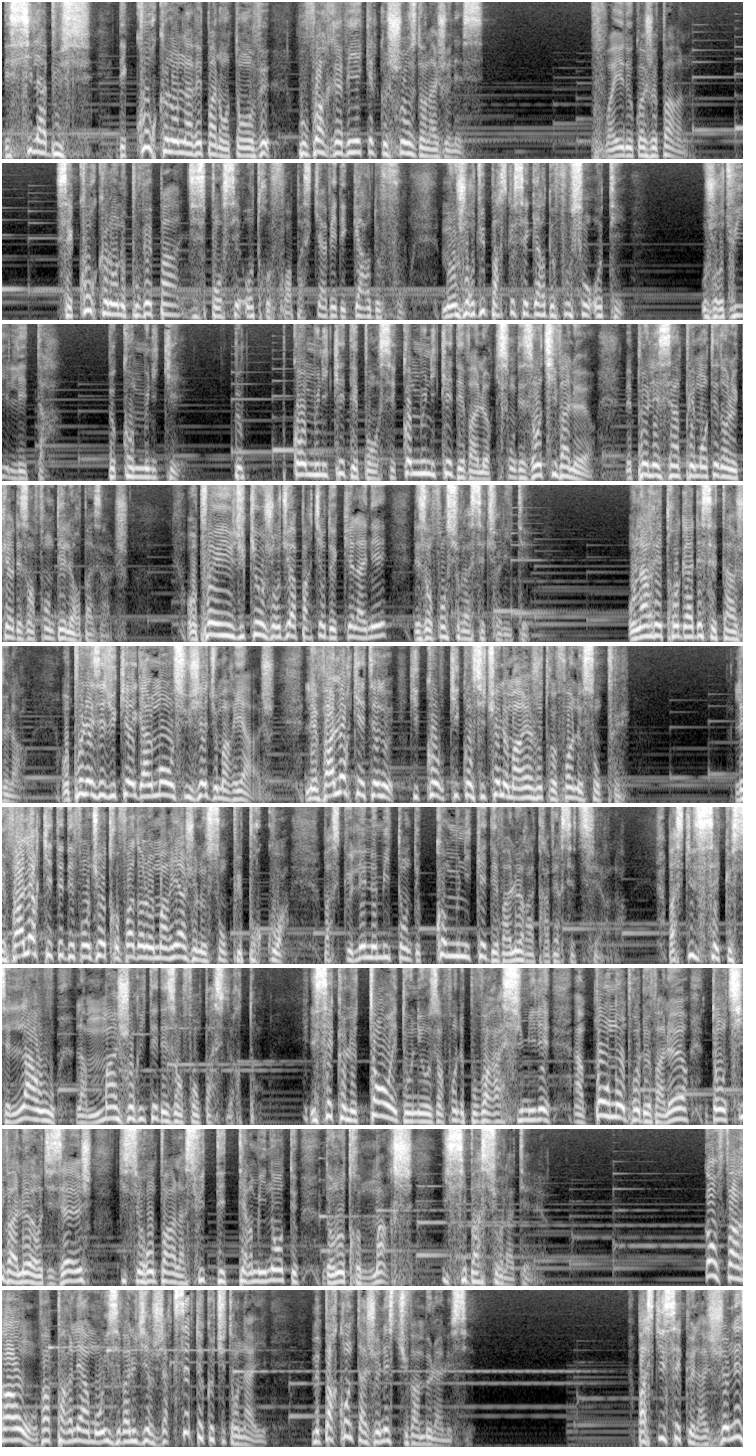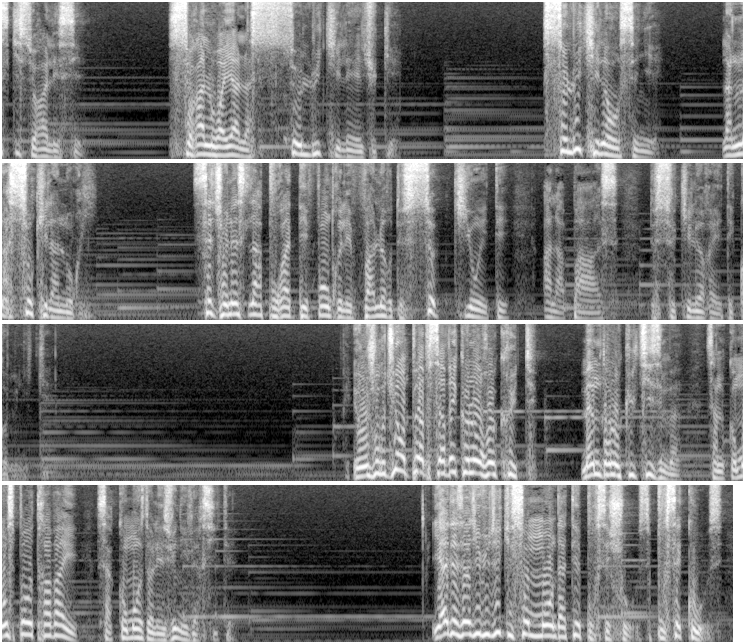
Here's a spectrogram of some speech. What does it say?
des syllabus, des cours que l'on n'avait pas longtemps. On veut pouvoir réveiller quelque chose dans la jeunesse. Vous voyez de quoi je parle? Ces cours que l'on ne pouvait pas dispenser autrefois parce qu'il y avait des garde-fous. Mais aujourd'hui, parce que ces garde-fous sont ôtés, aujourd'hui, l'État peut communiquer, peut communiquer des pensées, communiquer des valeurs qui sont des anti-valeurs, mais peut les implémenter dans le cœur des enfants dès leur bas âge. On peut éduquer aujourd'hui à partir de quelle année les enfants sur la sexualité. On a rétrogradé cet âge-là. On peut les éduquer également au sujet du mariage. Les valeurs qui, étaient, qui, constituaient le mariage autrefois ne sont plus. Les valeurs qui étaient défendues autrefois dans le mariage ne sont plus. Pourquoi? Parce que l'ennemi tente de communiquer des valeurs à travers cette sphère-là. Parce qu'il sait que c'est là où la majorité des enfants passent leur temps. Il sait que le temps est donné aux enfants de pouvoir assimiler un bon nombre de valeurs, d'anti-valeurs, disais-je, qui seront par la suite déterminantes dans notre marche ici-bas sur la terre. Quand Pharaon va parler à Moïse, il va lui dire, j'accepte que tu t'en ailles. Mais par contre, ta jeunesse, tu vas me la laisser. Parce qu'il sait que la jeunesse qui sera laissée sera loyale à celui qui l'a éduqué, celui qui l'a enseigné, la nation qui l'a nourri. Cette jeunesse-là pourra défendre les valeurs de ceux qui ont été à la base de ce qui leur a été communiqué. Et aujourd'hui, on peut observer que l'on recrute, même dans l'occultisme, ça ne commence pas au travail, ça commence dans les universités. Il y a des individus qui sont mandatés pour ces choses, pour ces causes.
